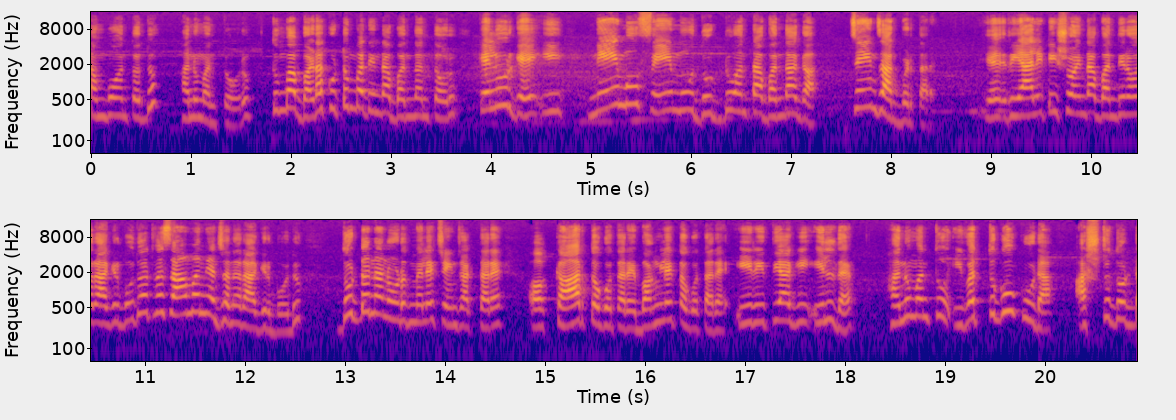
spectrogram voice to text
ನಂಬುವಂಥದ್ದು ಹನುಮಂತು ಅವರು ತುಂಬ ಬಡ ಕುಟುಂಬದಿಂದ ಬಂದಂಥವ್ರು ಕೆಲವ್ರಿಗೆ ಈ ನೇಮು, ಫೇಮು, ದುಡ್ಡು ಅಂತ ಬಂದಾಗ ಚೇಂಜ್ ಆಗಿಬಿಡ್ತಾರೆ. ರಿಯಾಲಿಟಿ ಶೋ ಇಂದ ಬಂದಿರೋರಾಗಿರ್ಬೋದು ಅಥವಾ ಸಾಮಾನ್ಯ ಜನರಾಗಿರ್ಬೋದು. ದುಡ್ಡನ್ನ ನೋಡಿದ್ಮೇಲೆ ಚೇಂಜ್ ಆಗ್ತಾರೆ. ಕಾರ್ ತಗೋತಾರೆ, ಬಂಗ್ಲೆ ತಗೋತಾರೆ. ಈ ರೀತಿಯಾಗಿ ಇಲ್ಲದೆ ಹನುಮಂತು ಇವತ್ತಿಗೂ ಕೂಡ ಅಷ್ಟು ದೊಡ್ಡ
